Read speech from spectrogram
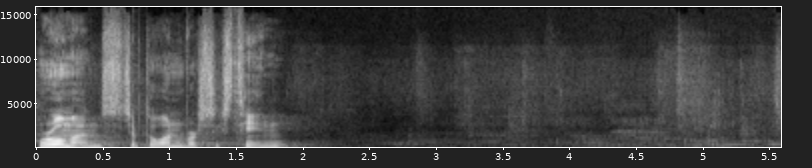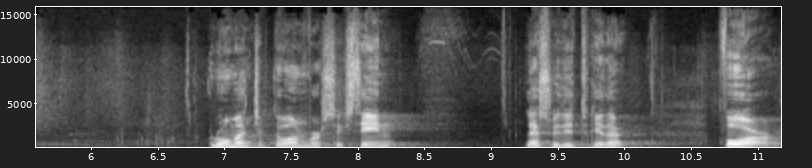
Romans chapter 1, verse 16. Romans chapter 1, verse 16. Let's read it together. For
